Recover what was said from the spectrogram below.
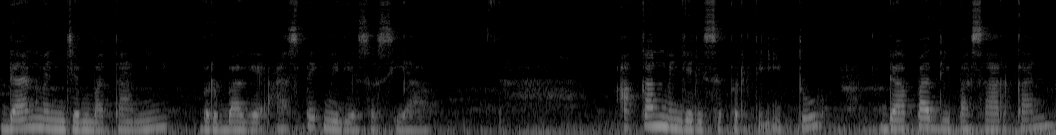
dan menjembatani berbagai aspek media sosial. Akan menjadi seperti itu dapat dipasarkan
